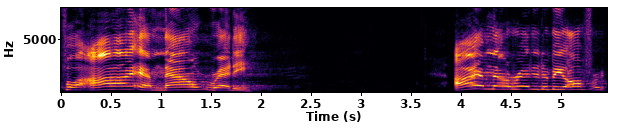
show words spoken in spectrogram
For I am now ready. I am now ready to be offered.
